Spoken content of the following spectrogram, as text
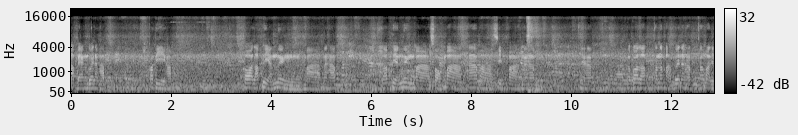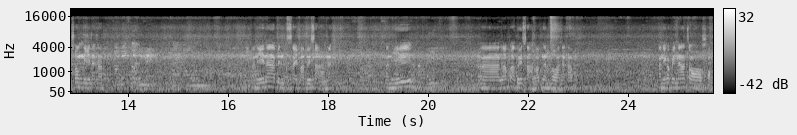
รับแบงค์ด้วยนะครับ ก็ดีครับ ก็รับเหรียญ1บาทนะครับ รับเหรียญ1บาท 2 บาท 5 บาท 10 บาทนะครับเนี่ยครับ แล้วก็รับธนบัตรด้วยนะครับธนบัตรที่ช่องนี้นะครับ อันนี้น่าเป็นใส่บัตรโดยสารนะ อันนี้รับบัตรโดยสารรับเงินทอนนะครับ อันนี้ก็เป็นหน้าจอของ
